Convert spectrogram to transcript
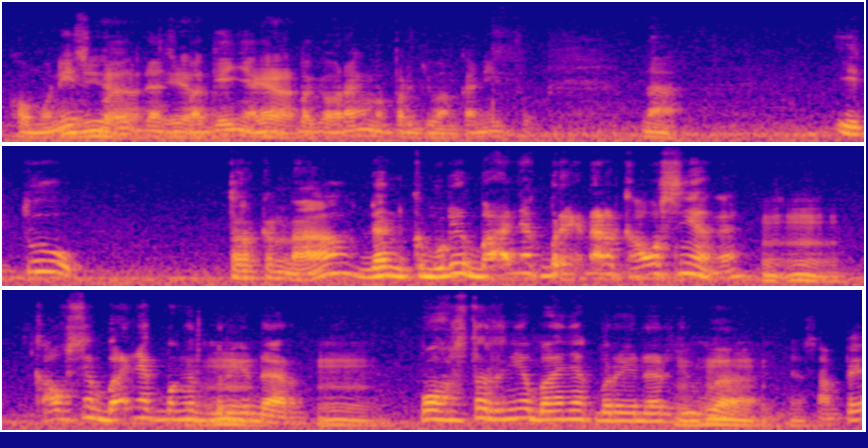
komunisme Iya, dan iya, sebagainya iya. kan sebagai orang yang memperjuangkan itu. Nah, itu terkenal dan kemudian banyak beredar kaosnya kan Mm-mm. kaosnya banyak banget Mm. beredar Mm. posternya banyak beredar juga Mhm. sampai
